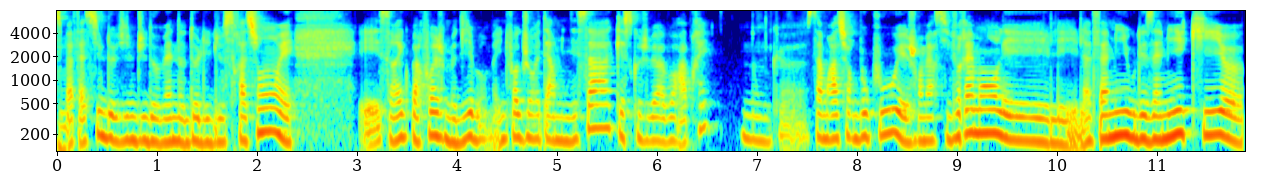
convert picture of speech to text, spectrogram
c'est pas facile de vivre du domaine de l'illustration et, et c'est vrai que parfois je me dis, bon, bah, une fois que j'aurai terminé ça, qu'est-ce que je vais avoir après? Donc euh, ça me rassure beaucoup et je remercie vraiment les, les- la famille ou les amis qui euh,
